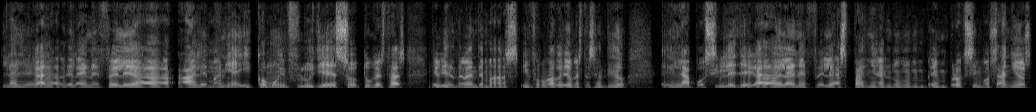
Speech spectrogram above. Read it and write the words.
la llegada de la NFL a, Alemania y cómo influye eso, tú que estás evidentemente más informado que yo en este sentido, en la posible llegada de la NFL a España en, próximos años,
